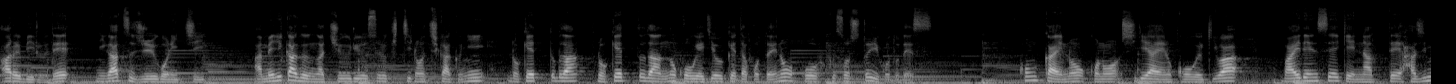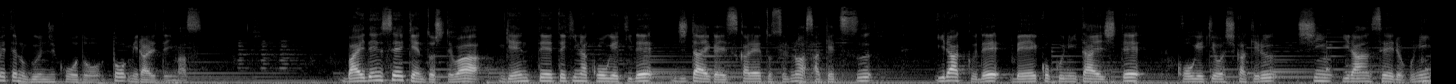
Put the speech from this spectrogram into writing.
アルビルで2月15日アメリカ軍が駐留する基地の近くにロケット弾ロケット弾の攻撃を受けたことへの報復措置ということです今回のこのシリアへの攻撃はバイデン政権になって初めての軍事行動とみられていますバイデン政権としては限定的な攻撃で事態がエスカレートするのは避けつつイラクで米国に対して攻撃を仕掛ける新イラン勢力に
